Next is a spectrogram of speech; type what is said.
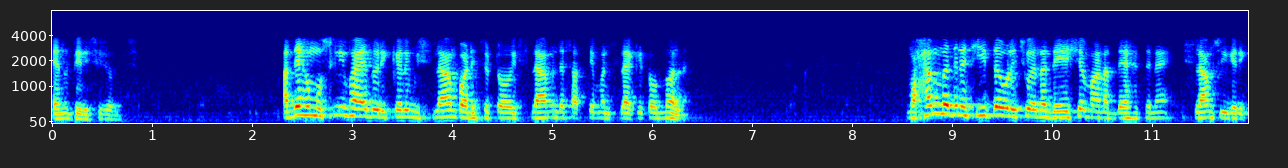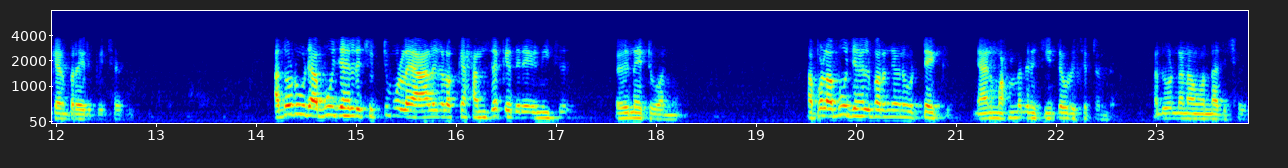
എന്ന് തിരിച്ചു ചോദിച്ചു. അദ്ദേഹം മുസ്ലിം ആയത് ഒരിക്കലും ഇസ്ലാം പഠിച്ചിട്ടോ ഇസ്ലാമിന്റെ സത്യം മനസ്സിലാക്കിയിട്ടോ ഒന്നുമല്ല മുഹമ്മദിനെ ചീത്ത വിളിച്ചു എന്ന ദേഷ്യമാണ് അദ്ദേഹത്തിനെ ഇസ്ലാം സ്വീകരിക്കാൻ പ്രേരിപ്പിച്ചത്. അതോടുകൂടി അബൂജഹലിന്റെ ചുറ്റുമുള്ള ആളുകളൊക്കെ ഹംസക്കെതിരെ എണീച്ച് എഴുന്നേറ്റ് വന്നു. അപ്പോൾ അബൂജഹൽ പറഞ്ഞവന് വിട്ടേക്ക് ഞാൻ മുഹമ്മദിനെ ചീത്ത വിളിച്ചിട്ടുണ്ട്. അതുകൊണ്ടാണ് അവൻ അടിച്ചത്.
